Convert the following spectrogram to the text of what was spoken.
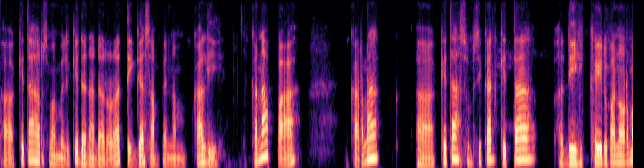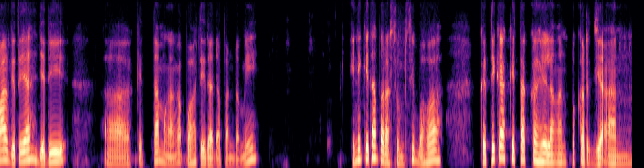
eee, kita harus memiliki dana darurat 3 sampai 6 kali. Kenapa? Karena, kita asumsikan kita, di kehidupan normal gitu ya. Jadi, kita menganggap bahwa tidak ada pandemi. Ini kita berasumsi bahwa ketika kita kehilangan pekerjaan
